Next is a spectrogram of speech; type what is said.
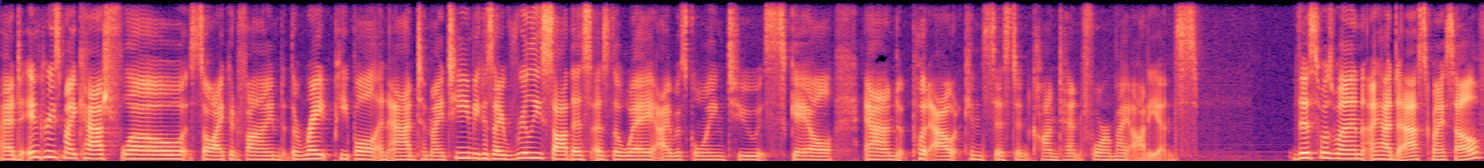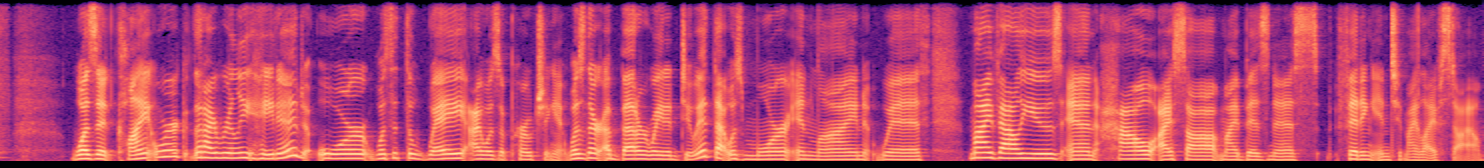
I had to increase my cash flow so I could find the right people and add to my team because I really saw this as the way I was going to scale and put out consistent content for my audience. This was when I had to ask myself, was it client work that I really hated, or was it the way I was approaching it? Was there a better way to do it that was more in line with my values and how I saw my business fitting into my lifestyle?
